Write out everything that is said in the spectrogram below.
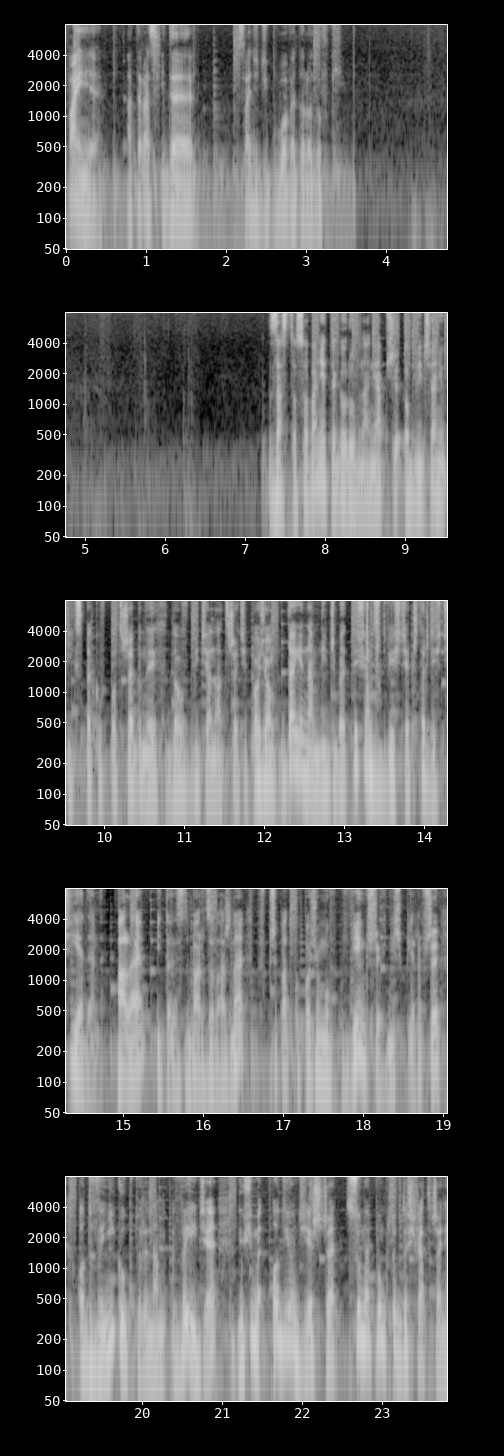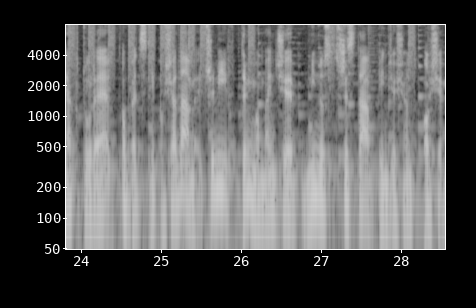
fajnie. A teraz idę wsadzić głowę do lodówki. Zastosowanie tego równania przy obliczaniu xpeków potrzebnych do wbicia na trzeci poziom daje nam liczbę 1241. Ale, i to jest bardzo ważne, w przypadku poziomów większych niż pierwszy, od wyniku, który nam wyjdzie, musimy odjąć jeszcze sumę punktów doświadczenia, które obecnie posiadamy, czyli w tym momencie minus 358.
